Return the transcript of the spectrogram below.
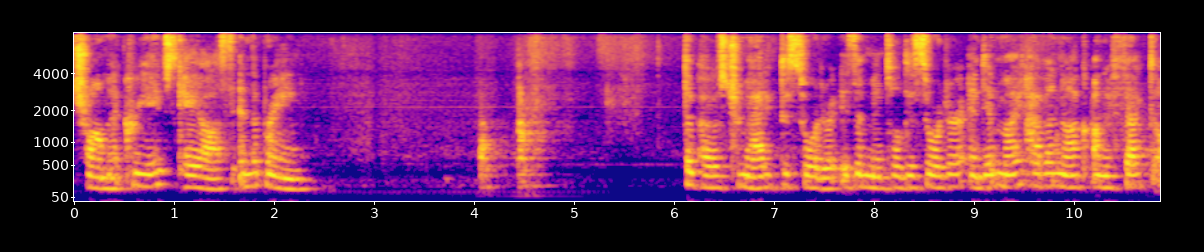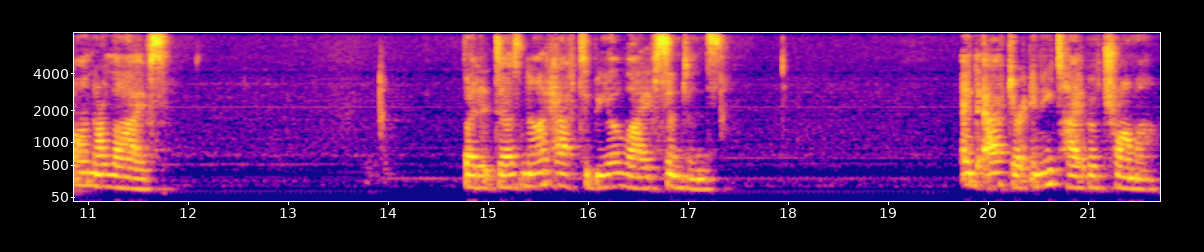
Trauma creates chaos in the brain. The post traumatic disorder is a mental disorder and it might have a knock on effect on our lives. But it does not have to be a life sentence. And after any type of trauma,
